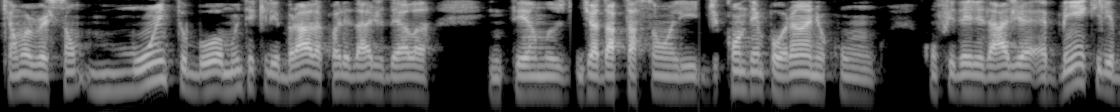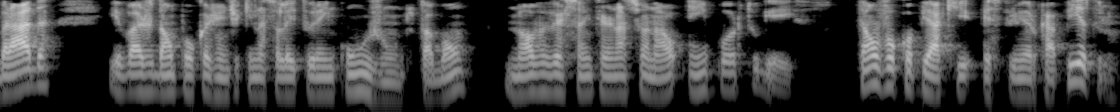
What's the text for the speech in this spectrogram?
que é uma versão muito boa, muito equilibrada, a qualidade dela em termos de adaptação ali de contemporâneo com, com fidelidade é, é bem equilibrada e vai ajudar um pouco a gente aqui nessa leitura em conjunto, tá bom? Nova versão internacional em português. Então eu vou copiar aqui esse primeiro capítulo,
